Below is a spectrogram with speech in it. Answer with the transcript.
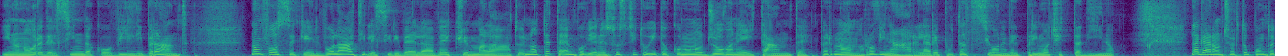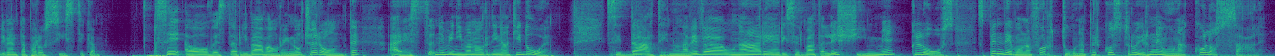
in onore del sindaco Willy Brandt. Non fosse che il volatile si rivela vecchio e malato e nottetempo viene sostituito con uno giovane eitante per non rovinare la reputazione del primo cittadino. La gara a un certo punto diventa parossistica. Se a ovest arrivava un rinoceronte, a est ne venivano ordinati due. Se Date non aveva un'area riservata alle scimmie, Klaus spendeva una fortuna per costruirne una colossale.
